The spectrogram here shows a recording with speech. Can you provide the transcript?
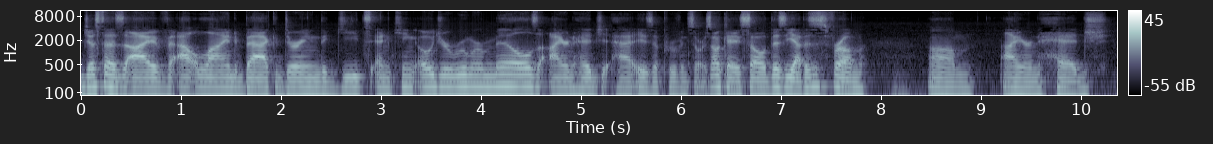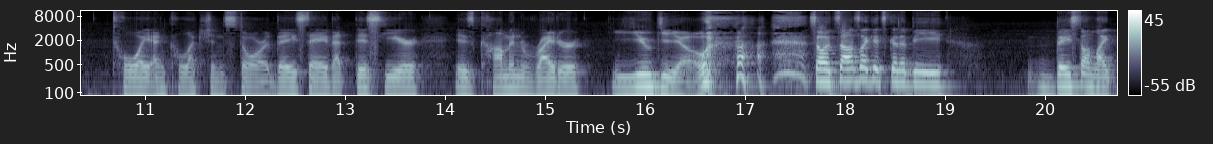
just as I've outlined back during the Geats and King Ohger rumor mills, Iron Hedge is a proven source. Okay, so this, yeah, this is from um, Iron Hedge Toy and Collection Store. They say that this year is Kamen Rider Yu-Gi-Oh! so it sounds like it's going to be based on like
